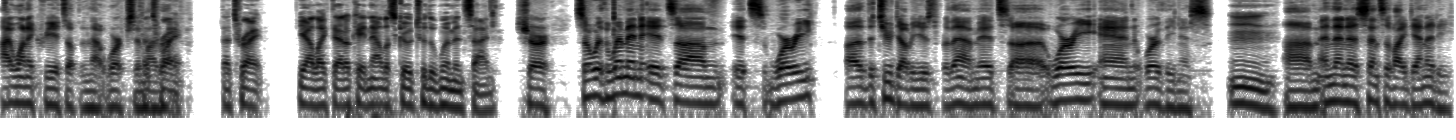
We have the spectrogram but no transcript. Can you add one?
I want to create something that works in That's my right. life. That's right. Yeah, I like that. Okay, now let's go to the women's side. Sure. So with women, it's um, it's worry. Uh, the two W's for them, it's uh, worry and worthiness, Mm. um, and then a sense of identity.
